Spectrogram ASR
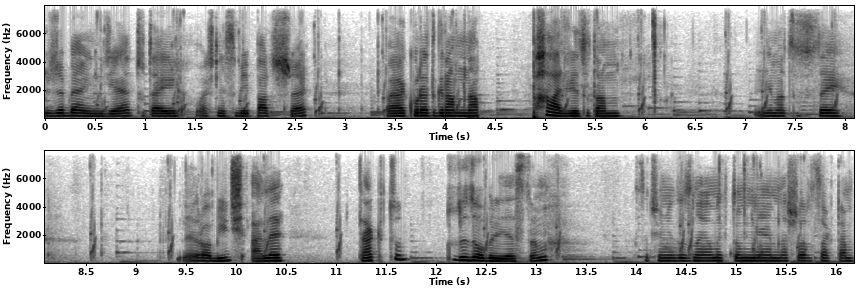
że będzie. Tutaj właśnie sobie patrzę. A akurat gram na padzie, to tam nie ma co tutaj robić, ale tak to, to dobry jestem. Chcecie mnie do znajomych, to miałem na shortsach tam,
